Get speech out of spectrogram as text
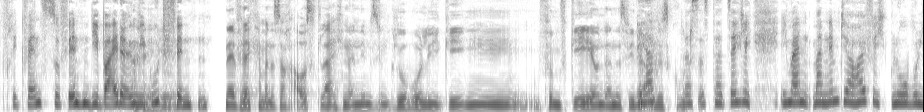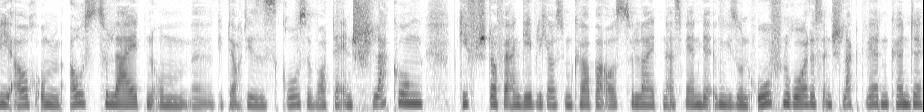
Frequenz zu finden, die beide irgendwie Ach, gut je. finden. Na, vielleicht kann man das auch ausgleichen. Dann nehmen sie ein Globuli gegen 5G und dann ist wieder ja, alles gut. Das ist tatsächlich. Ich meine, man nimmt ja häufig Globuli auch, um auszuleiten, um äh, gibt ja auch dieses große Wort der Entschlackung, Giftstoffe angeblich aus dem Körper auszuleiten, als wären wir irgendwie so ein Ofenrohr, das entschlackt werden könnte,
